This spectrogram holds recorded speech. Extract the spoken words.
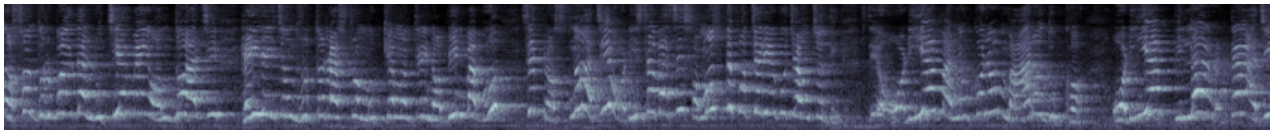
দোষ দুর্বলতা লুচিয়া অন্ধ আজি হয়ে যাই ধূর্ত রাষ্ট্র মুখ্যমন্ত্রী নবীন বাবু ସେ ଓଡ଼ିଆମାନଙ୍କର ମାଆର ଦୁଃଖ ଓଡ଼ିଆ ପିଲାଟା ଆଜି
